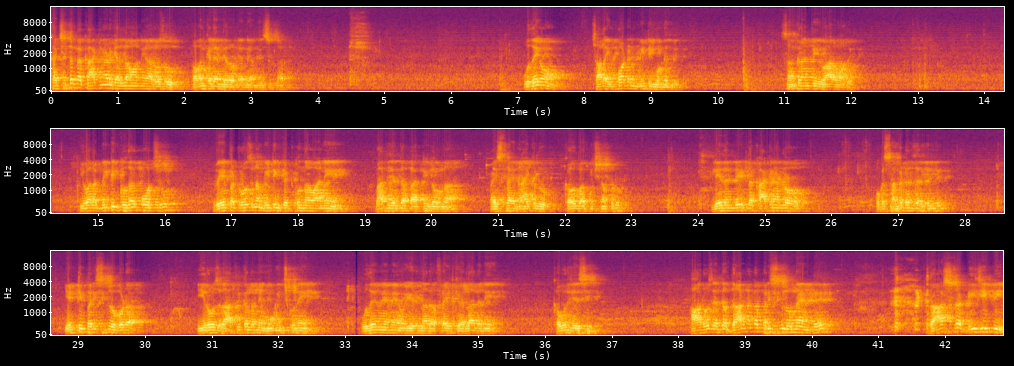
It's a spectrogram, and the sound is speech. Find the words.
ఖచ్చితంగా కాకినాడకి వెళ్దామని ఆ రోజు పవన్ కళ్యాణ్ గారు నిర్ణయం తీసుకున్నారు. ఉదయం చాలా ఇంపార్టెంట్ మీటింగ్ ఉండింది. సంక్రాంతి వారం అది. ఇవాళ మీటింగ్ కుదరకపోవచ్చు. రేపటి రోజున మీటింగ్ పెట్టుకుందామా అని భారతీయ జనతా పార్టీలో ఉన్న పై స్థాయి నాయకులు కౌరు పంపించినప్పుడు లేదండి ఇట్లా కాకినాడలో ఒక సంఘటన జరిగింది. ఎట్టి పరిస్థితిలో కూడా ఈరోజు రాత్రికల్లా మేము ముగించుకుని ఉదయమే మేము ఏడున్నర ఫ్లైట్కి వెళ్ళాలని కబురు చేసి ఆ రోజు ఎంత దారుణంగా పరిస్థితులు ఉన్నాయంటే రాష్ట్ర డీజీపీ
